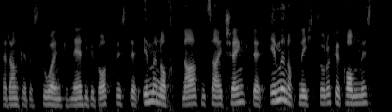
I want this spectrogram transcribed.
Herr, danke, dass du ein gnädiger Gott bist, der immer noch Gnadenzeit schenkt, der immer noch nicht zurückgekommen ist,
